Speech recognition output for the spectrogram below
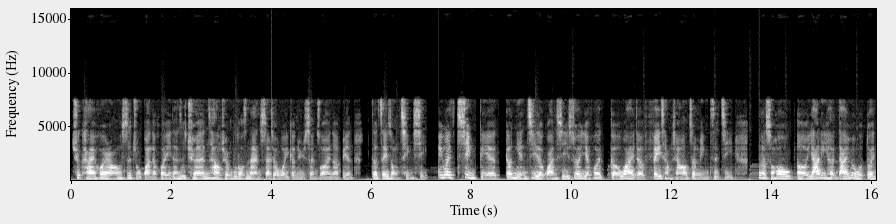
去开会，然后是主管的会议，但是全场全部都是男生，只有我一个女生坐在那边的这种情形。因为性别跟年纪的关系，所以也会格外的非常想要证明自己。那个时候，呃，压力很大，因为我对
